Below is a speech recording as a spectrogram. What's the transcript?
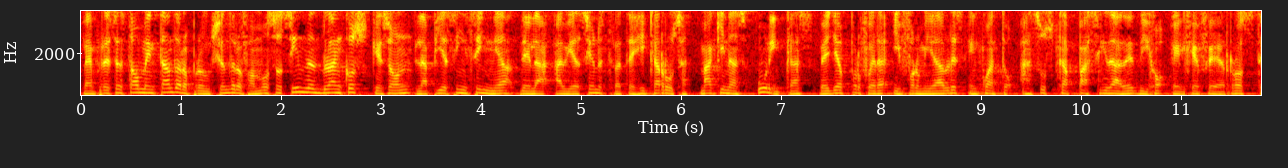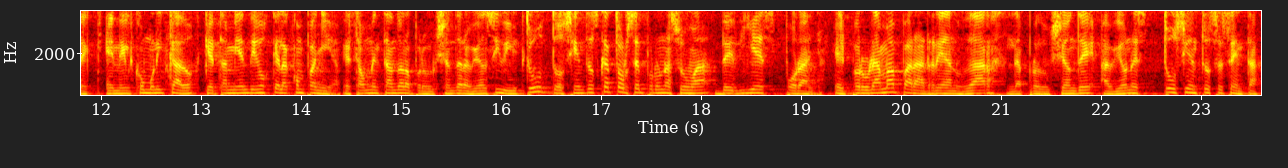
La empresa está aumentando la producción de los famosos cisnes blancos, que son la pieza insignia de la aviación estratégica rusa. Máquinas únicas, bellas por fuera y formidables en cuanto a sus capacidades, dijo el jefe de Rostec en el comunicado, que también dijo que la compañía está aumentando la producción del avión civil Tu-214 por una suma de 10 por año. El programa para para reanudar la producción de aviones Tu-160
